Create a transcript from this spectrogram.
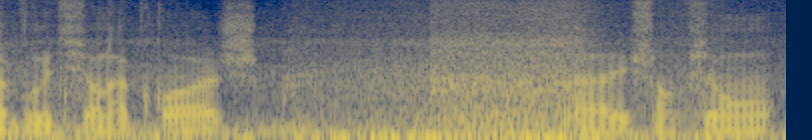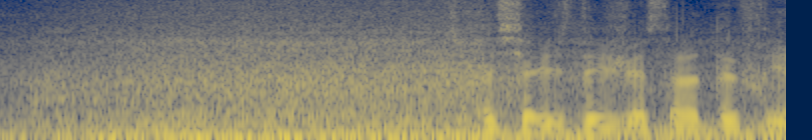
Abruti en approche. Allez champions. Spécialiste des jus et salade de fruits,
